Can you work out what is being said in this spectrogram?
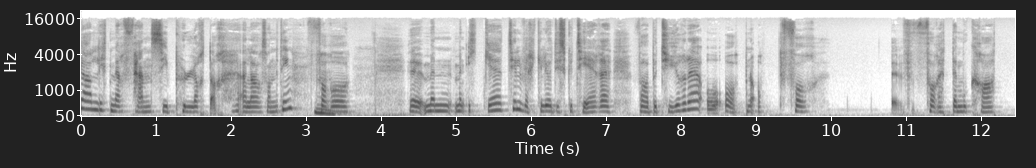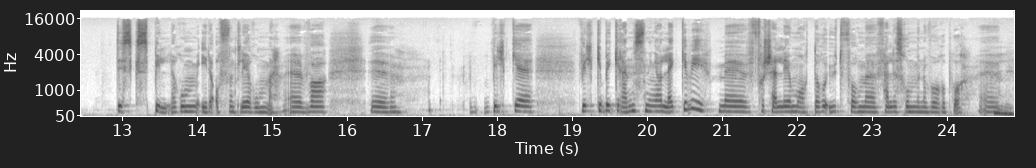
ja, litt mer fancy pullerter eller sånne ting. For mm. å eh, men, men, ikke til virkelig å diskutere hva betyr det, å åpne opp for, eh, for et demokrat faktisk spillerom i det offentlige rommet. Eh, hva, eh, hvilke, hvilke begrensninger legger vi med forskjellige måter å utforme fellesrommene våre på? Eh, mm.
